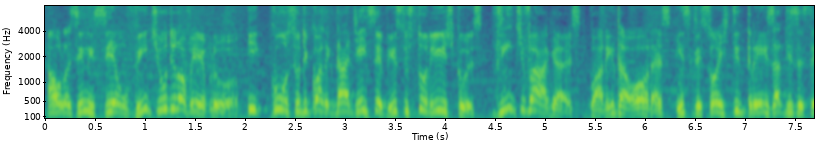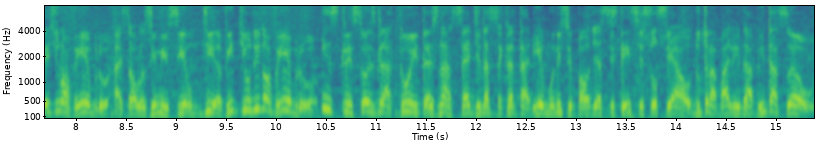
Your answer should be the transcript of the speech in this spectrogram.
Aulas iniciam 21 de novembro. E curso de qualidade em serviços turísticos, 20 vagas, 40 horas. Inscrições de 3 a 16 de novembro. As aulas iniciam dia 21 de novembro. Inscrições gratuitas na sede da Secretaria Municipal de Assistência Social do Trabalho e da Habitação,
